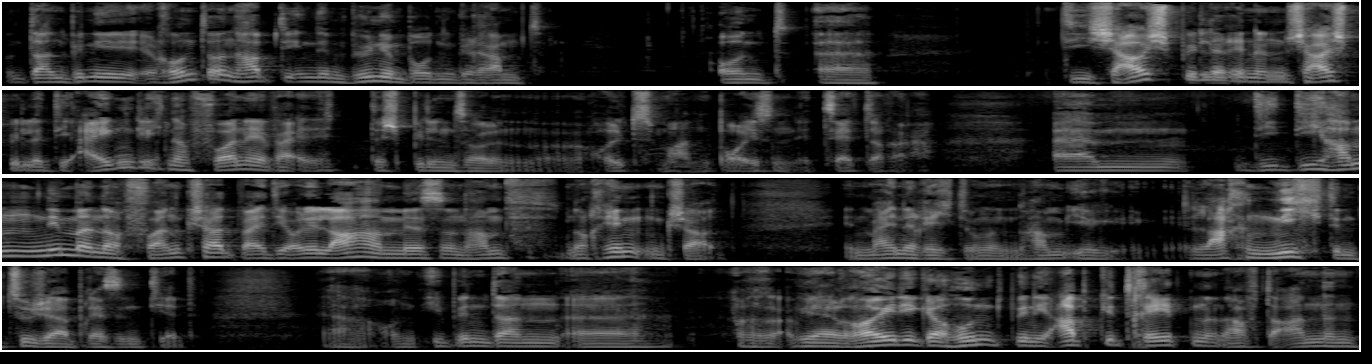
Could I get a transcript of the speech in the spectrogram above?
Und dann bin ich runter und habe die in den Bühnenboden gerammt. Und äh, die Schauspielerinnen und Schauspieler, die eigentlich nach vorne weiter spielen sollen, Holzmann, Beusen etc., ähm, die, die haben nimmer nach vorn geschaut, weil die alle lachen müssen und haben nach hinten geschaut, in meine Richtung und haben ihr Lachen nicht dem Zuschauer präsentiert. Ja, und ich bin dann äh, wie ein räudiger Hund bin ich abgetreten und auf der anderen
